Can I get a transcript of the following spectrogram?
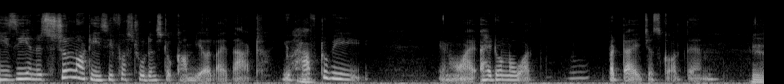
easy and it's still not easy for students to come here like that you have to be you know I, I don't know what but i just got them Yeah.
